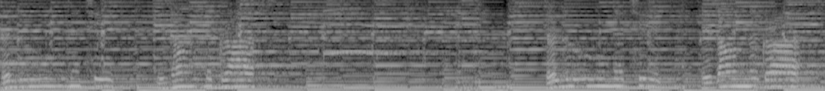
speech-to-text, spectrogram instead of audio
The lunatic is on the grass. The lunatic is on the grass.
